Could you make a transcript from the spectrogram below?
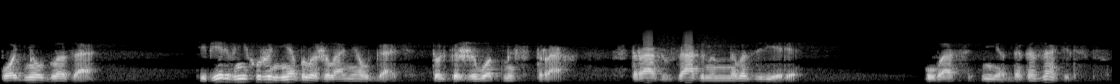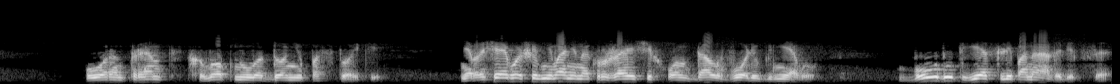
поднял глаза. Теперь в них уже не было желания лгать, только животный страх, страх загнанного зверя. «У вас нет доказательств». Уоррен Трент хлопнул ладонью по стойке. Не обращая больше внимания на окружающих, он дал волю гневу. «Будут, если понадобится.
